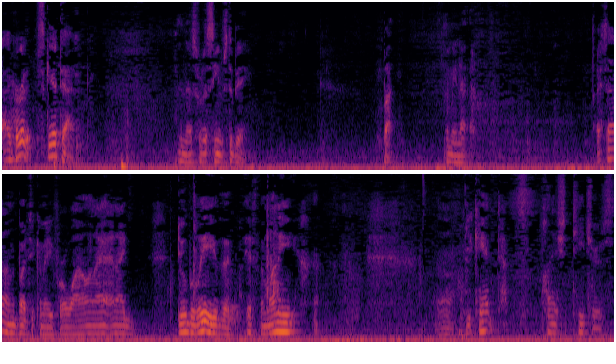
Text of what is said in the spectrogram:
I heard it, scare tactic. And that's what it seems to be. But, I mean, I, I sat on the budget committee for a while, and I, and I do believe that if the money, uh, you can't punish teachers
